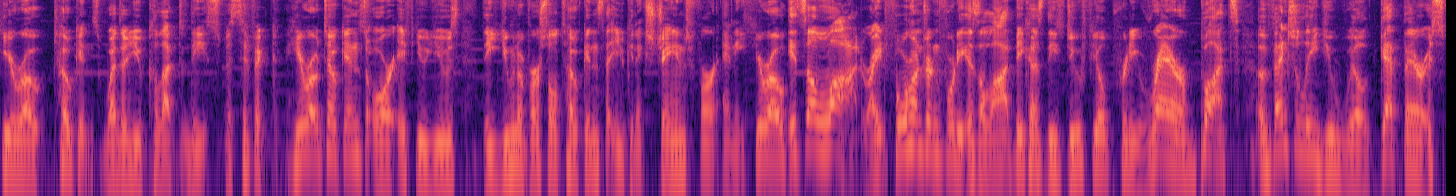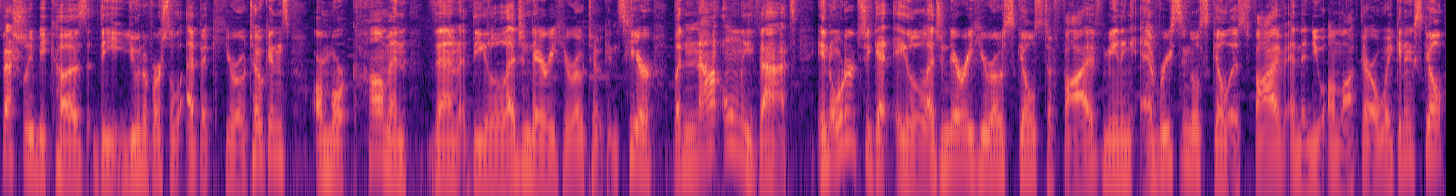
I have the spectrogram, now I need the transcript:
hero tokens whether you collect the specific hero tokens or if you use the universal tokens that you can exchange for any hero. It's a lot right? 440 is a lot because these do feel pretty rare but eventually you will get there especially because the universal epic hero tokens are more common than the legendary hero tokens here. But not only that in order to get a legendary hero skills to five meaning every single skill is five and then you unlock their awakening skill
